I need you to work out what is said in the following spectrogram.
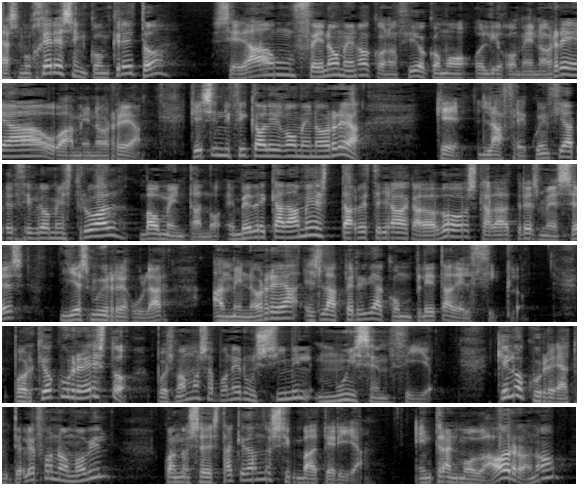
Las mujeres en concreto se da un fenómeno conocido como oligomenorrea o amenorrea. ¿Qué significa oligomenorrea? Que la frecuencia del ciclo menstrual va aumentando. En vez de cada mes, tal vez te llega cada dos, cada tres meses y es muy regular. Amenorrea es la pérdida completa del ciclo. ¿Por qué ocurre esto? Pues vamos a poner un símil muy sencillo. ¿Qué le ocurre a tu teléfono móvil cuando se está quedando sin batería? Entra en modo ahorro, ¿no?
